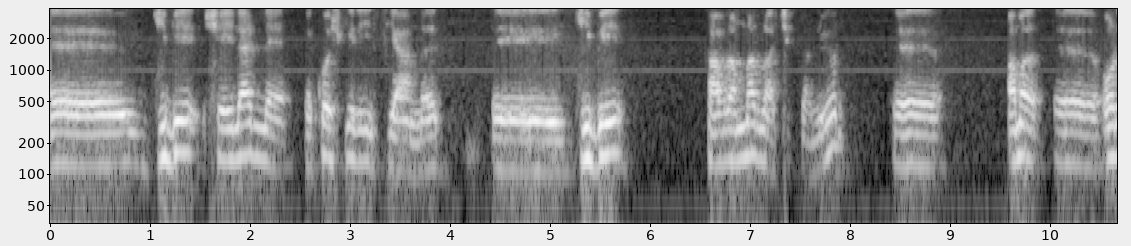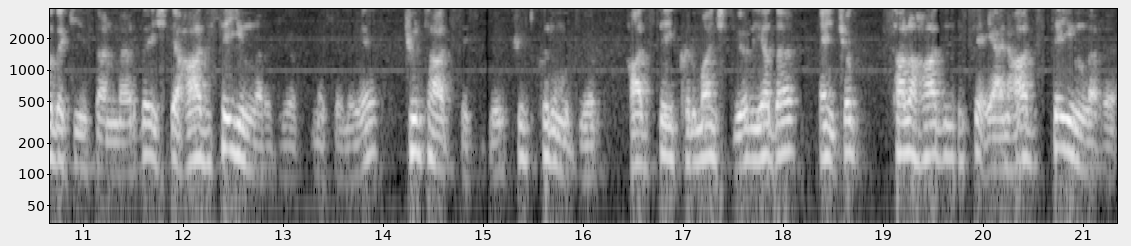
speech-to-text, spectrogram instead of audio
e, gibi şeylerle ve Koşgiri isyanı e, gibi kavramlarla açıklanıyor. E, ama e, oradaki insanlar da işte hadise yılları diyor meseleye. Kürt hadisesi diyor, Kürt kırımı diyor, hadiseyi kırmanç diyor ya da en çok Salah hadise yani hadise yılları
